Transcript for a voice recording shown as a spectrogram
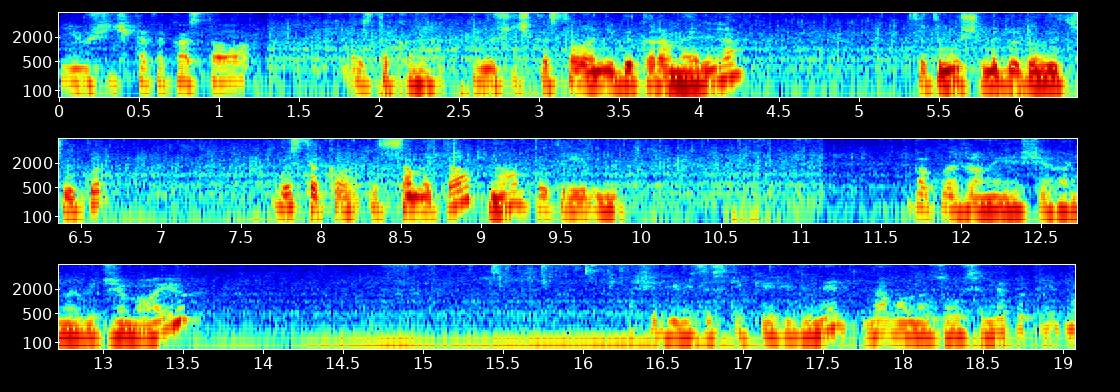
Юшечка така стала. Ось така юшечка стала ніби карамельна. Це тому, що ми додали цукор. Ось така, ось саме так нам потрібно. Баклажани я ще гарно віджимаю. Ще дивіться, скільки рідини, нам воно зовсім не потрібно.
